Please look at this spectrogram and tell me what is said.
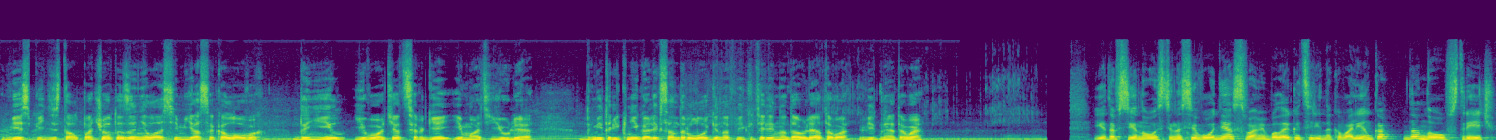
Весь пьедестал почета заняла семья Соколовых. Даниил, его отец Сергей и мать Юлия. Дмитрий Книга, Александр Логинов, Екатерина Давлятова, Видное ТВ. И это все новости на сегодня. С вами была Екатерина Коваленко. До новых встреч!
